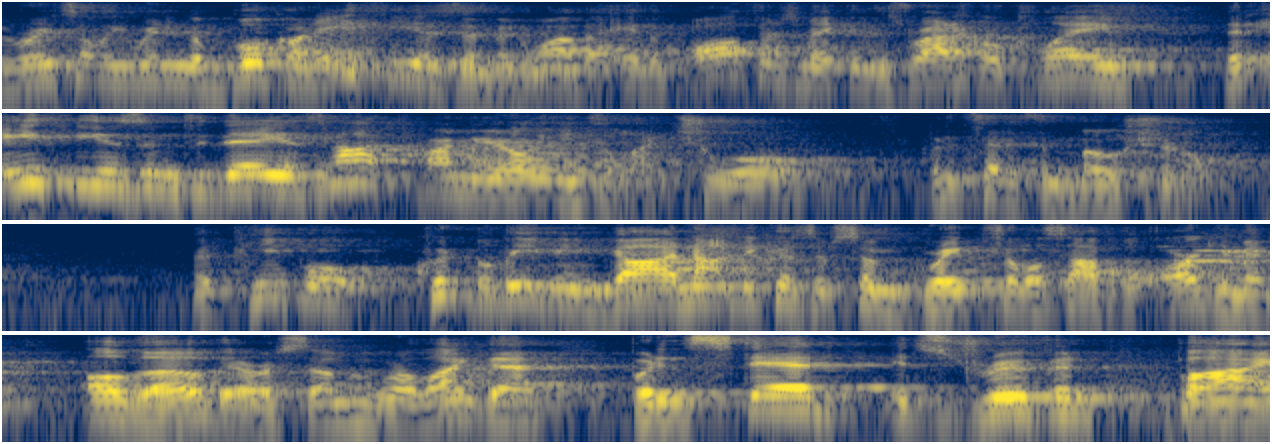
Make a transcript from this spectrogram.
recently reading a book on atheism, and one of the, the authors making this radical claim that atheism today is not primarily intellectual, but instead it's emotional. That people quit believing in God not because of some great philosophical argument, although there are some who are like that, but instead it's driven by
